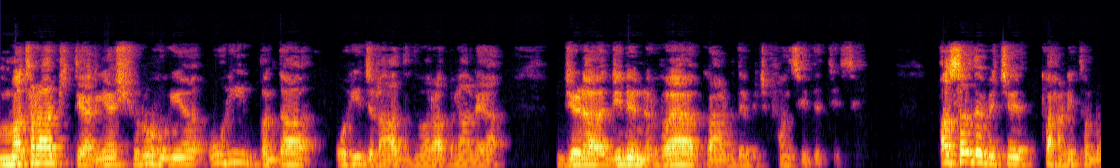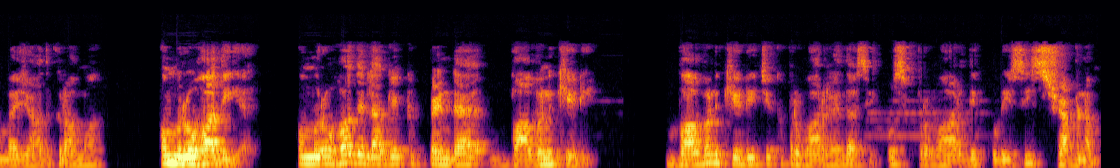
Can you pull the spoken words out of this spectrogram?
ਮਥੁਰਾ 'ਚ ਤਿਆਰੀਆਂ ਸ਼ੁਰੂ ਹੋ ਗਈਆਂ, ਉਹੀ ਬੰਦਾ, ਉਹੀ ਜਲਾਦ ਦੁਆਰਾ ਬੁਲਾ ਲਿਆ, ਜਿਹੜਾ ਜਿਹਨੇ ਨਿਰਭਇਆ ਕਾਂਡ ਦੇ ਵਿੱਚ ਫਾਂਸੀ ਦਿੱਤੀ ਸੀ। ਅਸਲ ਦੇ ਵਿੱਚ ਕਹਾਣੀ ਤੁਹਾਨੂੰ ਮੈਂ ਯਾਦ ਕਰਾਵਾਂ। ਅਮਰੋਹਾ ਦੀ ਹੈ। ਅਮਰੋਹਾ ਦੇ ਲਾਗੇ ਇੱਕ ਪਿੰਡ ਹੈ ਬਾਵਨ ਖੇੜੀ ਬਾਵਨ ਖੇੜੀ 'ਚ ਇੱਕ ਪਰਿਵਾਰ ਰਹਿੰਦਾ ਸੀ। ਉਸ ਪਰਿਵਾਰ ਦੀ ਕੁੜੀ ਸੀ ਸ਼ਬਨਮ।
